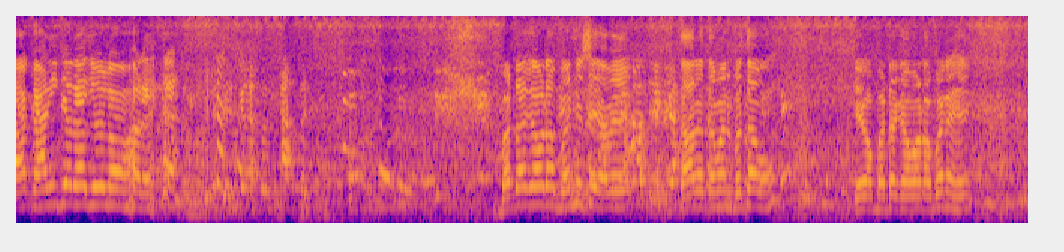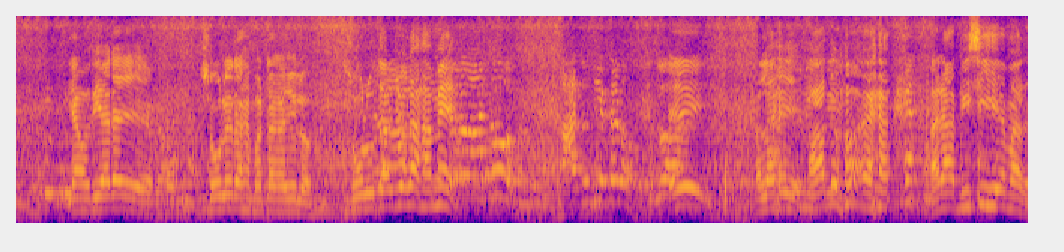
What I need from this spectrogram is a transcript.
આ કારીગર જોઈ લો અમારે. બટાકાવાળા બનશે હવે. તારે તમને બતાવું કેવા બટાકાવાળા બને છે. ત્યાં સુધી યારે સોલે રાખે બટાકા જોઈ લો. સોલ ઉતારજો એટલે સામે. એ અલા હે આ તો અરે આ બીસી છે મૂર્તિઓ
